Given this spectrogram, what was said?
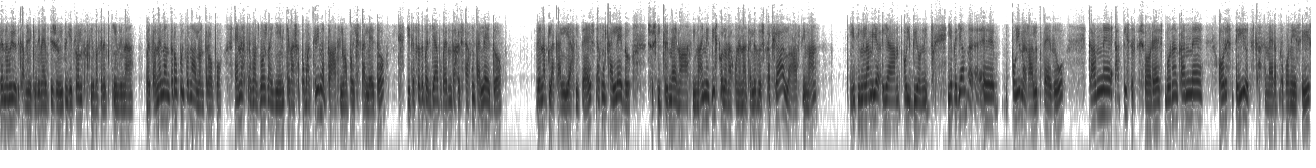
Δεν νομίζω ότι κάποιος κινδυνεύει τη ζωή του, γιατί όλα τα αθλήματα είναι επικίνδυνα. Με τον έναν τρόπο ή τον άλλον τρόπο. Ένας τραυματισμός να γίνει και να σε απομακρύνει από το άθλημα που έχεις ταλέντο, γιατί αυτά τα παιδιά που παίρνουν τα χρυσά έχουν ταλέντο. Δεν είναι απλά καλοί αθλητές, έχουν ταλέντο στο συγκεκριμένο άθλημα. Είναι δύσκολο να έχουν ένα ταλέντο σε κάποιο άλλο άθλημα. Γιατί μιλάμε για, για Ολυμπιονί, για παιδιά ε, πολύ μεγάλου επίπεδου. Κάνουν απίστευτες ώρες, μπορεί να κάνουν ώρες ατελείωτε κάθε μέρα προπονήσεις.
